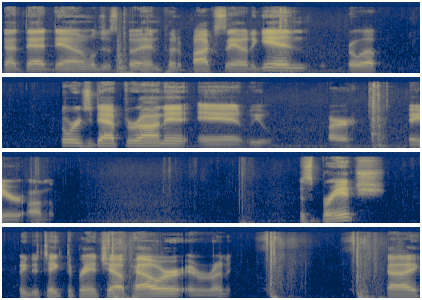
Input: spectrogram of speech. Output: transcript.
got that down. We'll just go ahead and put a box out again. throw up storage adapter on it, and we our conveyor on the this branch. I'm going to take the branch out power and run it. Guy.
